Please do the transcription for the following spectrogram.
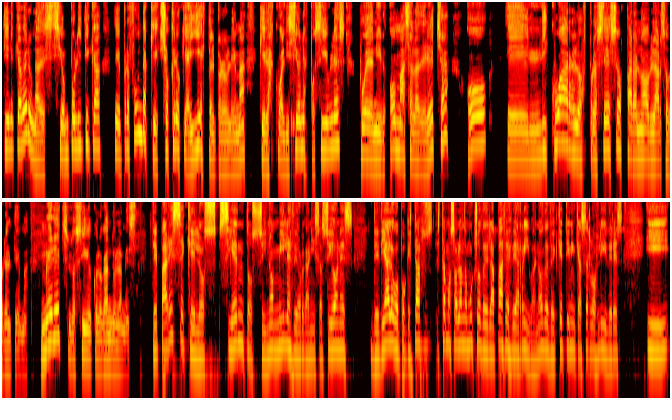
tiene que haber una decisión política eh, profunda que yo creo que ahí está el problema, que las coaliciones posibles pueden ir o más a la derecha o eh, licuar los procesos para no hablar sobre el tema. Meretz lo sigue colocando en la mesa. ¿Te parece que los cientos, si no miles de organizaciones de diálogo, porque estamos hablando mucho de la paz desde arriba, ¿no? Desde qué tienen que hacer los líderes. Y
